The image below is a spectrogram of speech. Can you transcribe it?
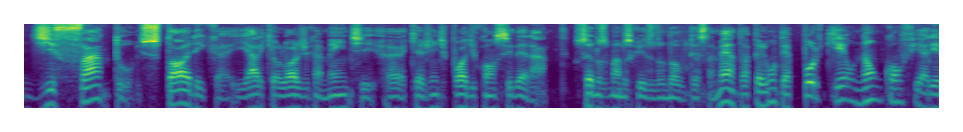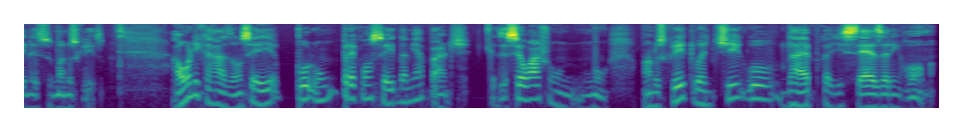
de fato histórica e arqueologicamente uh, que a gente pode considerar sendo os manuscritos do Novo Testamento, a pergunta é por que eu não confiaria nesses manuscritos? A única razão seria por um preconceito da minha parte. Quer dizer, se eu acho um, um manuscrito antigo da época de César em Roma,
